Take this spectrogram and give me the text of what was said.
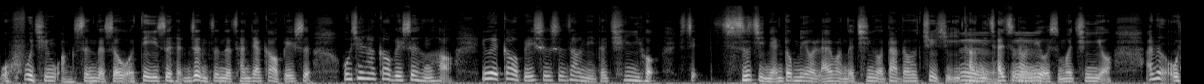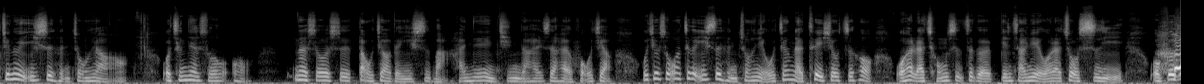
我父亲往生的时候，我第一次很认真的参加告别式。我觉得告别式很好，因为告别式是让你的亲友 十十几年都没有来往的亲友，大家都聚集一堂，你才知道你有什么亲友啊。那我觉得仪式很重要啊。我曾经说哦。那时候是道教的仪式吧，还念经的，还是还有佛教？我就说哇，这个仪式很专业。我将来退休之后，我要来从事这个边商业，我要来做司仪。我哥哥，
